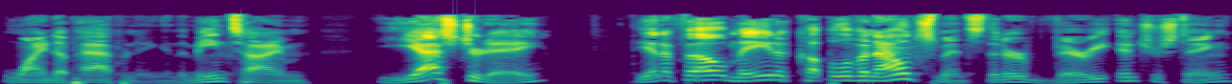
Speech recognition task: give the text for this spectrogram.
wind up happening. In the meantime, yesterday, the NFL made a couple of announcements that are very interesting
